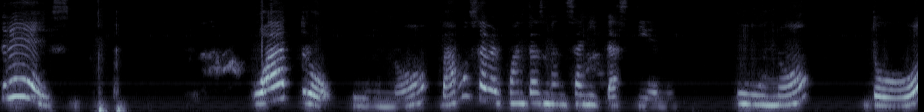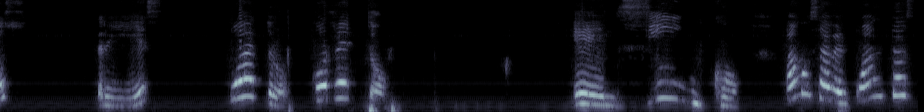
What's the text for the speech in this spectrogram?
3. 4, 1. Vamos a ver cuántas manzanitas tiene. 1, 2, 3, 4. Correcto. El 5. Vamos a ver cuántas,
